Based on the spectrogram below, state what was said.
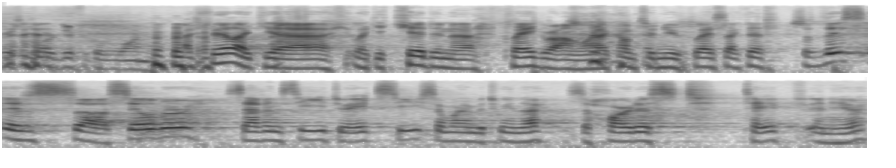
there's a more difficult one. I feel like uh, like a kid in a playground when I come to a new place like this. So this is uh, silver, 7C to 8C, somewhere in between there. It's the hardest tape in here.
